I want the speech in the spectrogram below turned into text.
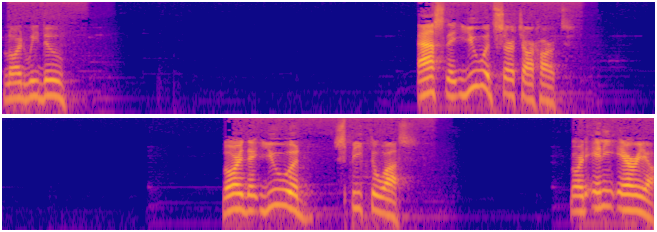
Lord, we do ask that you would search our hearts. Lord, that you would speak to us. Lord, any area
